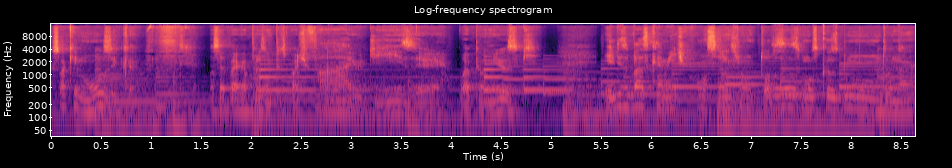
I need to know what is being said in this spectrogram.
Só que música, você pega, por exemplo, o Spotify, o Deezer, o Apple Music, eles basicamente concentram todas as músicas do mundo, né?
